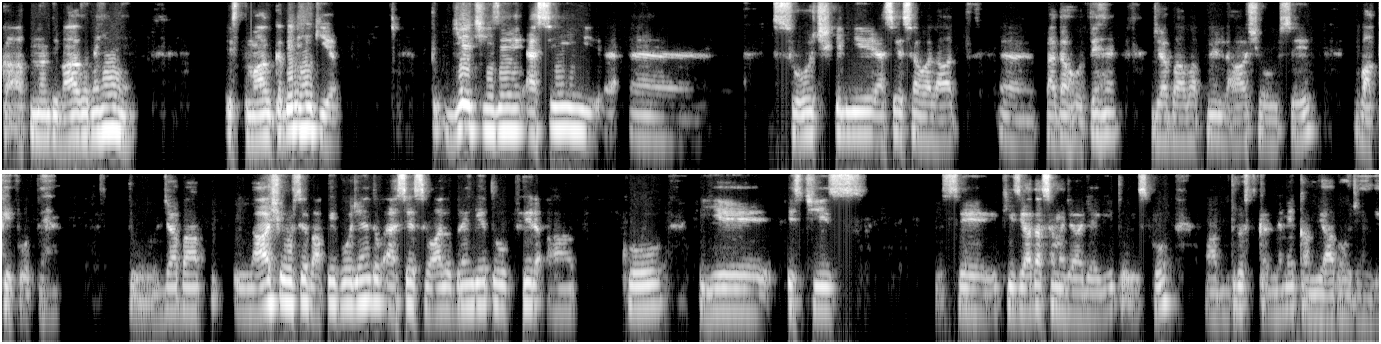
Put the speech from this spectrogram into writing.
کا اپنا دماغ نہیں ہے، استعمال کبھی نہیں کیا۔ تو یہ چیزیں ایسی سوچ کے لیے ایسے سوالات پیدا ہوتے ہیں جب آپ اپنے لاشعور سے واقف ہوتے ہیں۔ تو جب آپ لاشعور سے واقف ہو جائیں تو ایسے سوال ابھریں گے تو پھر آپ کو یہ اس چیز سے کی زیادہ سمجھ آ جائے گی تو اس کو آپ درست کرنے میں کامیاب ہو جائیں گے۔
